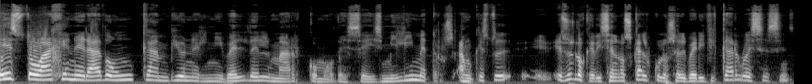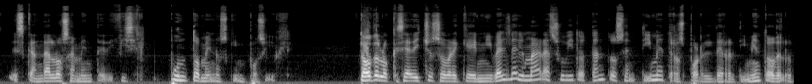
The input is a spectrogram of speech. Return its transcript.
Esto ha generado un cambio en el nivel del mar como de 6 milímetros, aunque esto, eso es lo que dicen los cálculos, el verificarlo es escandalosamente difícil, punto menos que imposible todo lo que se ha dicho sobre que el nivel del mar ha subido tantos centímetros por el derretimiento de los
